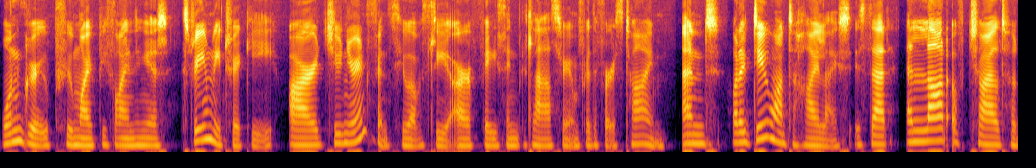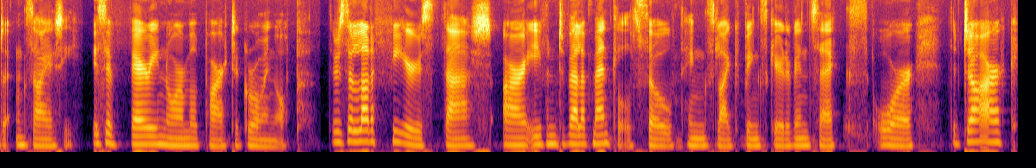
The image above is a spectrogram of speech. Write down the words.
One group who might be finding it extremely tricky are junior infants who obviously are facing the classroom for the first time. And what I do want to highlight is that a lot of childhood anxiety is a very normal part of growing up. There's a lot of fears that are even developmental. So things like being scared of insects or the dark,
